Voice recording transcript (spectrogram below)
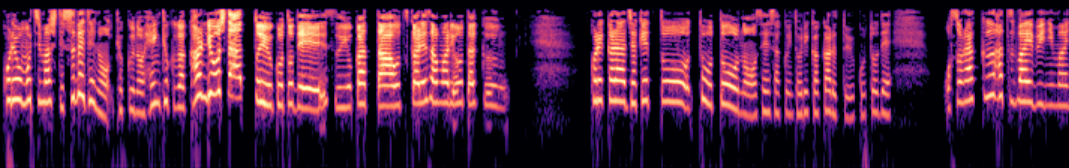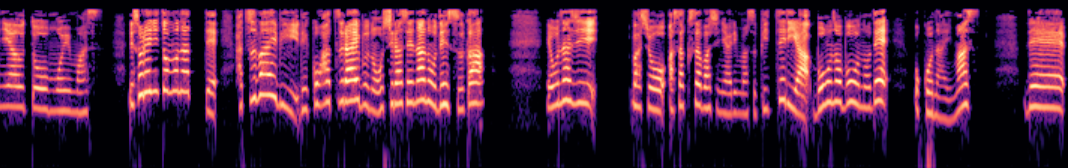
これをもちましてすべての曲の編曲が完了したということです。よかった。お疲れ様、りょうたくん。これからジャケット等々の制作に取り掛かるということで、おそらく発売日に間に合うと思います。で、それに伴って、発売日、レコ発ライブのお知らせなのですが、同じ場所、浅草橋にありますピッツェリア、ボーノボーノで行います。で、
